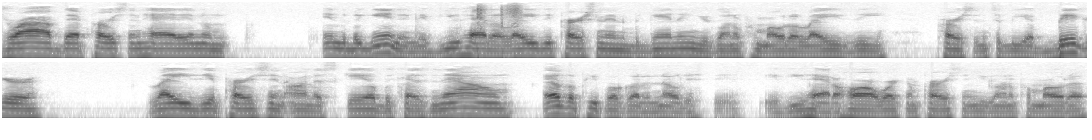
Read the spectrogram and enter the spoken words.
drive that person had in them in the beginning. If you had a lazy person in the beginning, you're going to promote a lazy person to be a bigger lazier person on a scale because now other people are going to notice this. If you had a hardworking person, you're going to promote a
